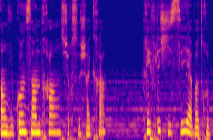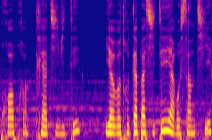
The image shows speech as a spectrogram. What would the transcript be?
En vous concentrant sur ce chakra, réfléchissez à votre propre créativité et à votre capacité à ressentir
